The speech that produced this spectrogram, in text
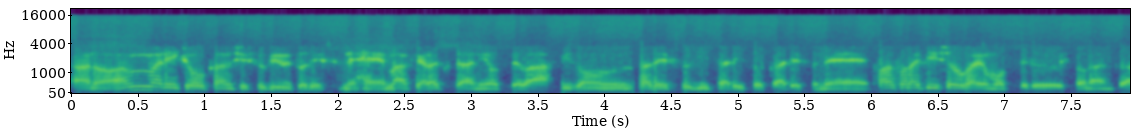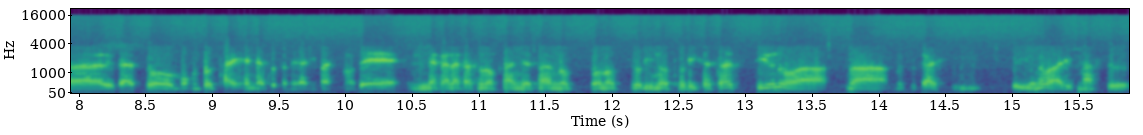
あのあんまり共感しすぎるとですね、まあ、キャラクターによっては依存されすぎたりとかですねパーソナリティ障害を持ってる人なんかだともう本当大変なことになりますのでなかなかその患者さんのとの距離の取り方っていうのはまあ難しいというのはあります。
